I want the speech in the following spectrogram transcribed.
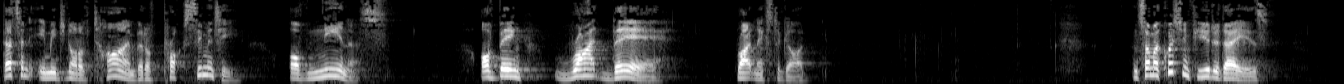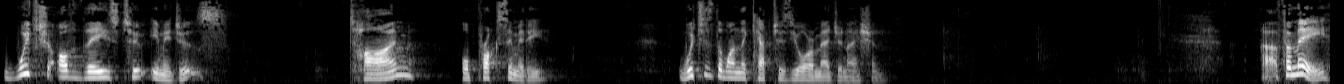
that's an image not of time, but of proximity, of nearness, of being right there, right next to God. And so my question for you today is, which of these two images, time or proximity, which is the one that captures your imagination? Uh, for me,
